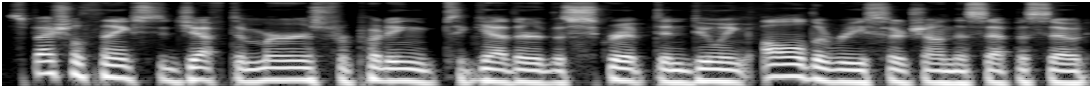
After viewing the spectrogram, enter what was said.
Special thanks to Jeff Demers for putting together the script and doing all the research on this episode,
